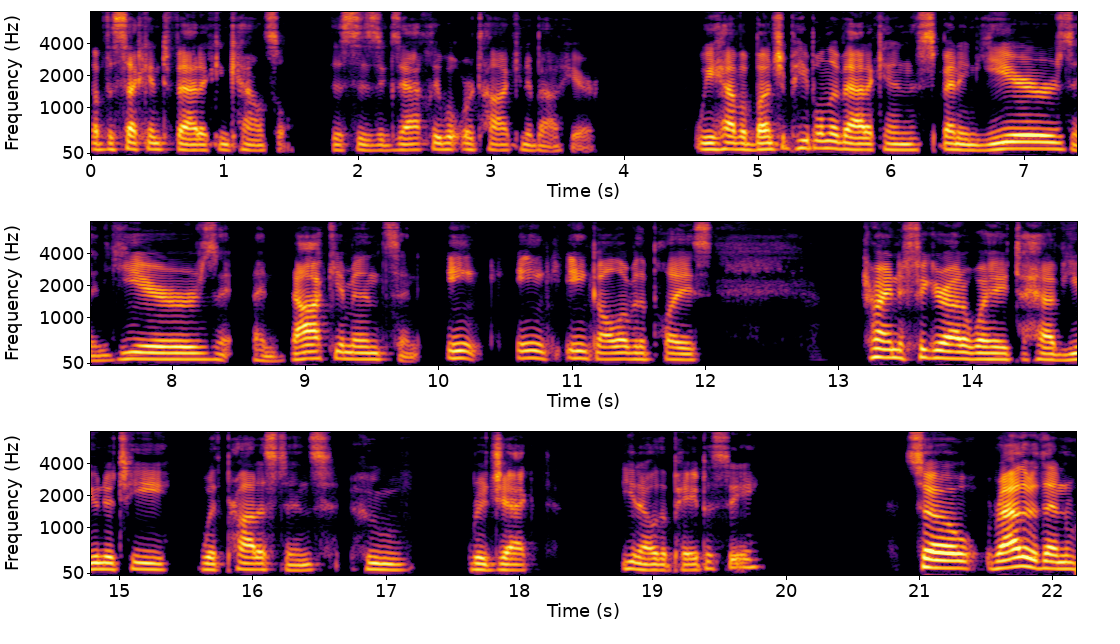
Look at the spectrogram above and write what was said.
of the Second Vatican Council. This is exactly what we're talking about here. We have a bunch of people in the Vatican spending years and years and documents and ink, ink, ink all over the place trying to figure out a way to have unity with Protestants who reject, you know, the papacy. So rather than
